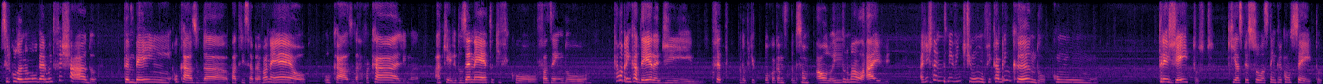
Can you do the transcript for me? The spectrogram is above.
circulando num lugar muito fechado. Também o caso da Patrícia Bravanel, o caso da Rafa Kalimann, aquele do Zé Neto que ficou fazendo aquela brincadeira de porque colocou a camiseta do São Paulo, isso numa live. A gente tá em 2021, ficar brincando com trejeitos que as pessoas têm preconceito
